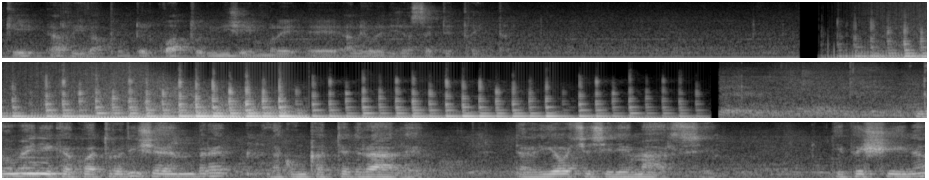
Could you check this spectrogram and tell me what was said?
che arriva appunto il 4 di dicembre eh, alle ore 17.30. Domenica 4 dicembre la concattedrale della diocesi dei Marsi di Pescina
